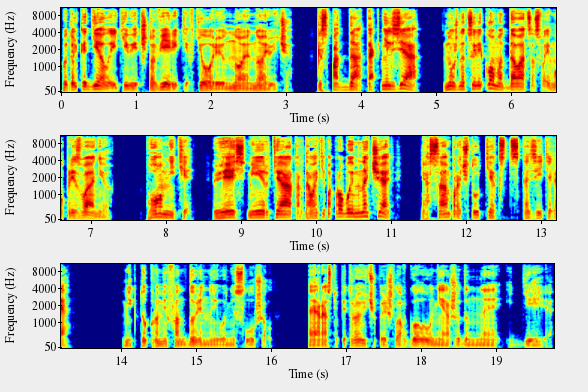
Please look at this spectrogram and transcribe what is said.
Вы только делаете вид, что верите в теорию Ноя Ноевича. Господа, так нельзя. Нужно целиком отдаваться своему призванию. Помните, весь мир театр. Давайте попробуем начать. Я сам прочту текст сказителя. Никто, кроме Фандорина, его не слушал. А Эрасту Петровичу пришла в голову неожиданная идея.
